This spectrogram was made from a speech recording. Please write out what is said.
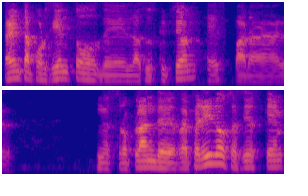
30% de la suscripción es para nuestro plan de referidos, así es que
